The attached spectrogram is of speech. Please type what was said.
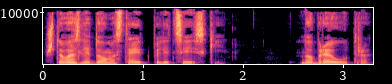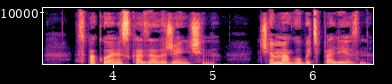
что возле дома стоит полицейский. «Доброе утро», — спокойно сказала женщина. «Чем могу быть полезна?»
